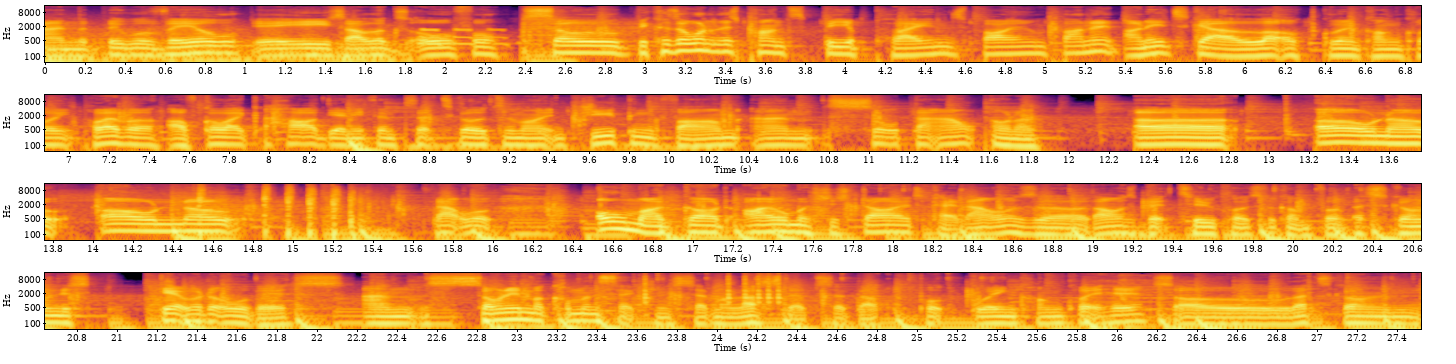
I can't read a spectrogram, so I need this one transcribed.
And the big reveal, jeez, that looks awful. So, because I wanted this planet to be a plains biome planet, I need to get a lot of green concrete. However, I've got like hardly anything, so let's go to my duping farm and sort that out. Oh no. Uh, oh no, oh no. That was, oh my god, I almost just died. Okay, that was uh, that was a bit too close for comfort. Let's go and just get rid of all this. And someone in my comment section said my last episode that I put green concrete here. So let's go and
